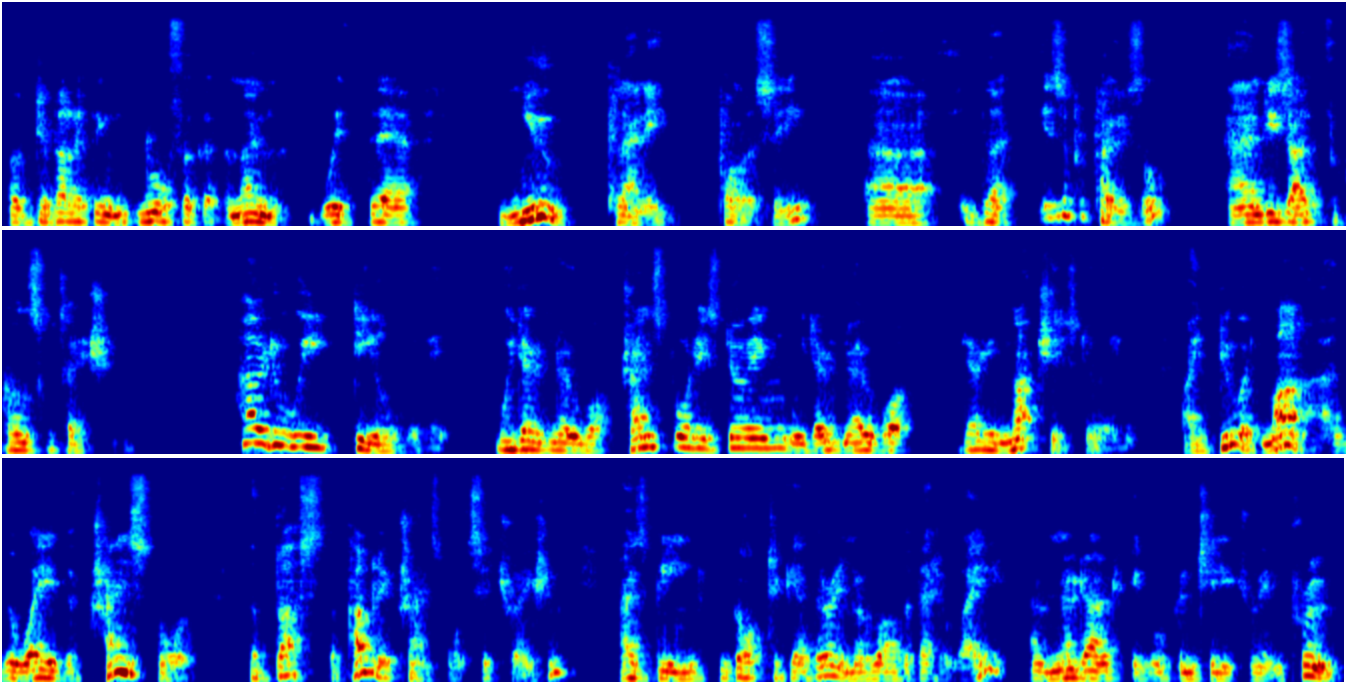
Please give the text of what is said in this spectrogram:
of developing Norfolk at the moment with their new planning policy uh, that is a proposal and is out for consultation. How do we deal with it? We don't know what transport is doing. We don't know what very much is doing. I do admire the way the transport, the bus, the public transport situation has been got together in a rather better way, and no doubt it will continue to improve.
